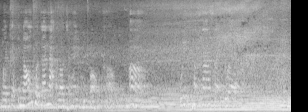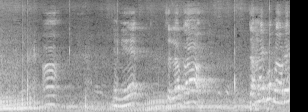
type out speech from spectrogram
เหมือนกับน้องคนนั้นอะเราจะให้คูปองเขาอ่าอุ้ยทำหน้าใสด้วย อย่างนี้ เสร็จแล้วก็จะให้พวกเราได้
